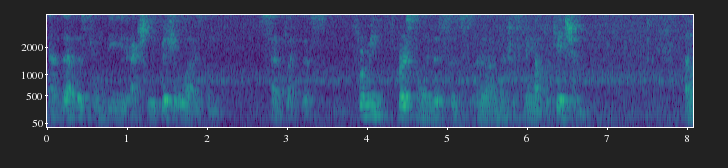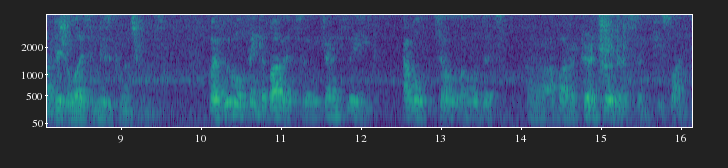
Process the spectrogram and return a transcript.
and then this can be actually visualized and sent like this. For me personally, this is uh, an interesting application, uh, visualizing musical instruments. But we will think about it. Uh, we currently, I will tell a little bit uh, about our current progress in a few slides.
